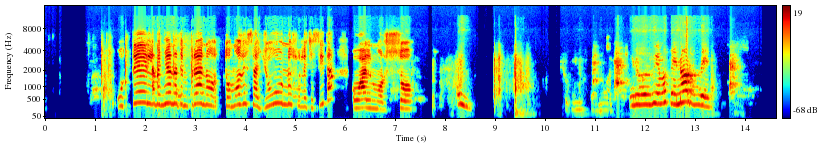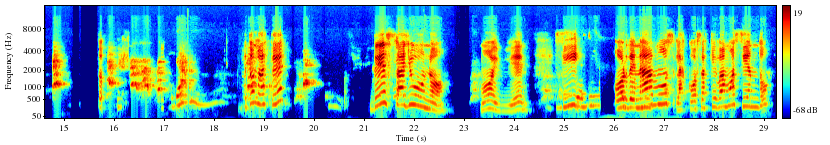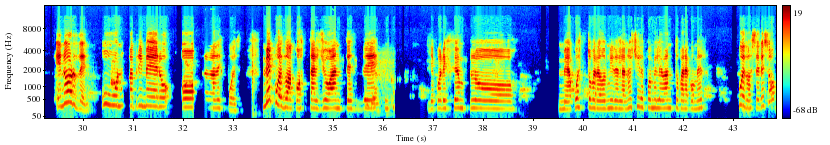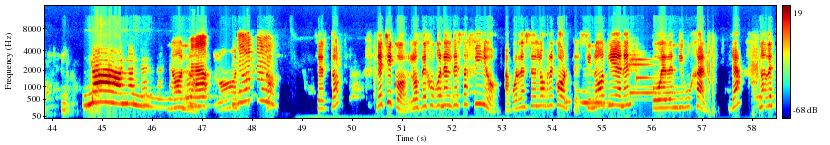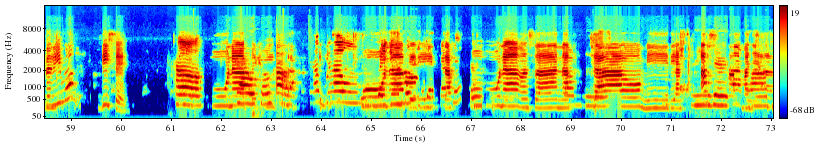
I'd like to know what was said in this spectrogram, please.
¿usted en la mañana temprano tomó desayuno, su lechecita o almorzó? Y nos vimos en orden. ¿Qué tomaste? Desayuno. Muy bien. Sí, ordenamos las cosas que vamos haciendo en orden. Una primero, otra después. ¿Me puedo acostar yo antes de, de, por ejemplo, me acuesto para dormir en la noche y después me levanto para comer? ¿Puedo hacer eso? No, no, no, no. No, no. No. no. ¿Cierto? Ya chicos, los dejo con el desafío. Acuérdense de los recortes. Si no tienen, pueden dibujar. ¿Ya? Nos despedimos. Dice, una chao. una perita, una manzana. Chao, Miriam. Hasta mañana.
